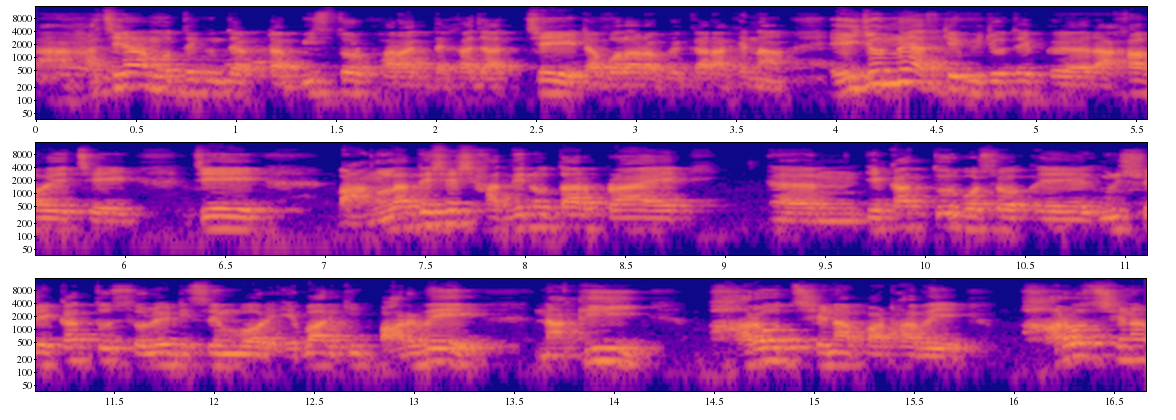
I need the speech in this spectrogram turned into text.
হাসিনার মধ্যে কিন্তু একটা বিস্তর ফারাক দেখা যাচ্ছে, এটা বলার অপেক্ষা রাখে না। এই জন্যই আজকে ভিডিওতে রাখা হয়েছে যে, বাংলাদেশের স্বাধীনতার প্রায় একাত্তর বছর উনিশশো একাত্তর ষোলোই ডিসেম্বর এবার কি পারবে? নাকি ভারত সেনা পাঠাবে? ভারত সেনা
